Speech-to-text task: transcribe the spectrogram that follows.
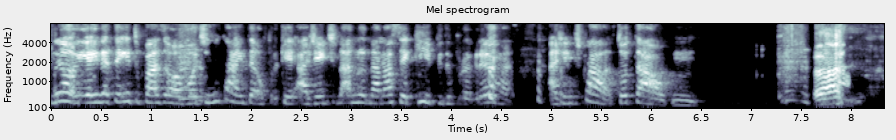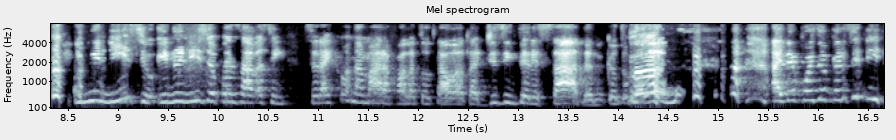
Não, e ainda tem, tu faz, ó, vou te imitar então, porque a gente, na, na nossa equipe do programa, a gente fala total. Hum, total. Ah. E no início, e no início eu pensava assim, será que quando a Mara fala total, ela tá desinteressada no que eu tô falando? Não. Aí depois eu percebi,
